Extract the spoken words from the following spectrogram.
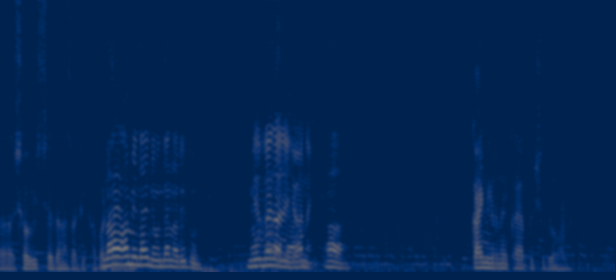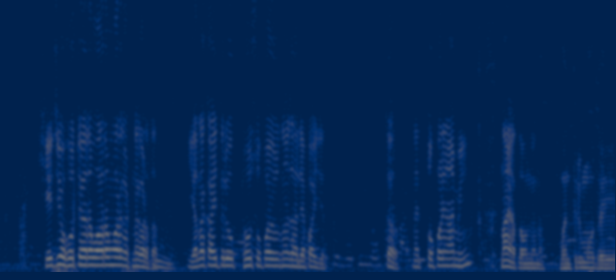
अं, शवीस छेदनासाठी नाही आम्ही नाही नेऊन देणार इथून. हा. काय निर्णय काय अपेक्षित आहे तुम्हाला? हे जे होते वारंवार घटना घडतात याला काहीतरी ठोस उपाययोजना झाल्या पाहिजेत. तर नाही तोपर्यंत आम्ही नाही हात लावून देणार. मंत्री महोदय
